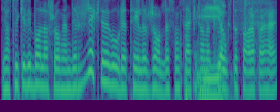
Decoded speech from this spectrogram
Jag tycker vi bollar frågan direkt över bordet till Rolle som säkert har något ja. klokt att svara på det här.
